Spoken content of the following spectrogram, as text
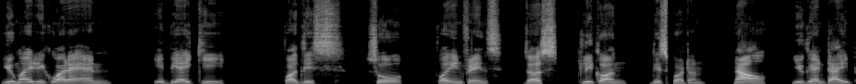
You might require an API key for this. So for inference, just click on this button. Now you can type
